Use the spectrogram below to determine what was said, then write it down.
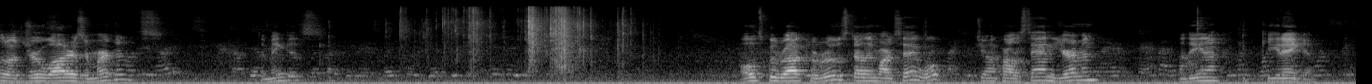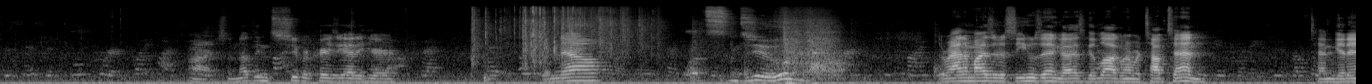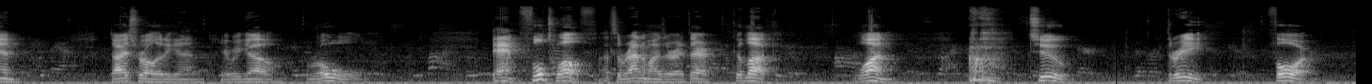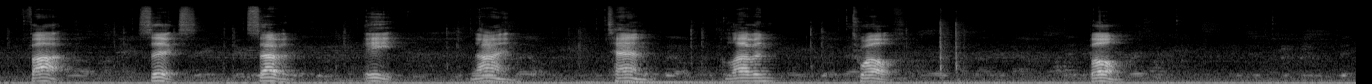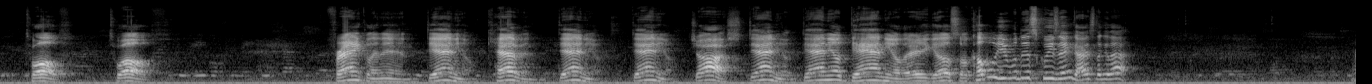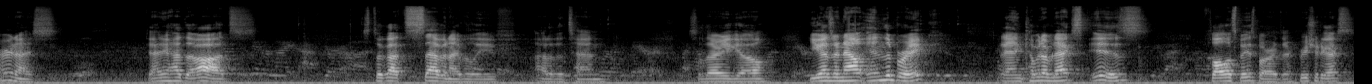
Little Drew Waters emergence. Dominguez. Old school Rod Carew, Starling Marte, whoa, Giancarlo Stan, Yerman, Medina, Keegan Akin. Alright, so nothing super crazy out of here. But now, let's do the randomizer to see who's in, guys. Good luck. Remember, top 10. 10 get in. Dice roll it again. Here we go. Roll. Damn, full 12. That's a randomizer right there. Good luck. One, two, three, four, five, six, seven, eight, nine, ten, eleven, twelve. Boom. 12. 12. Franklin in. Daniel. Kevin. Daniel. Daniel. Josh. Daniel. Daniel. Daniel. There you go. So a couple of people did squeeze in, guys. Look at that. Very nice. Daniel had the odds. Still got seven, I believe, out of the ten. So there you go. You guys are now in the break. And coming up next is Flawless Baseball right there. Appreciate it, guys.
